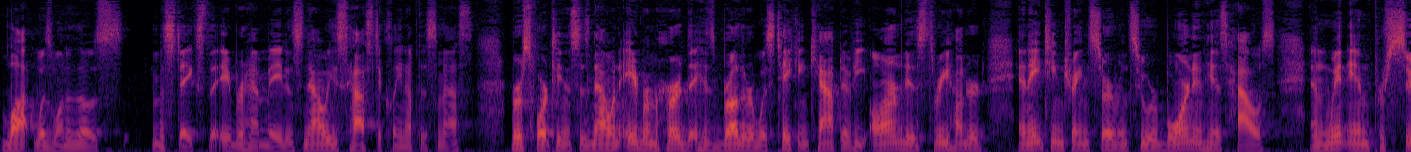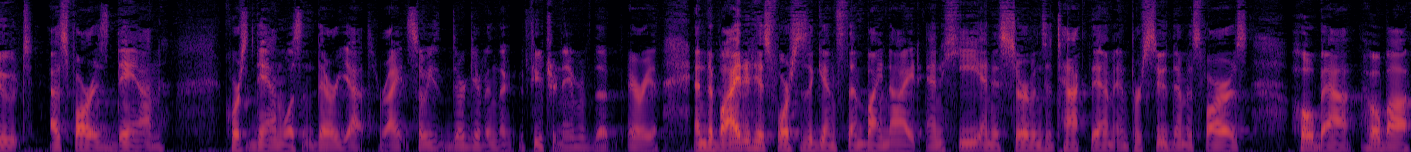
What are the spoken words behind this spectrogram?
Lot was one of those mistakes that Abraham made. And so now he has to clean up this mess. Verse 14 it says, Now when Abram heard that his brother was taken captive, he armed his 318 trained servants who were born in his house and went in pursuit as far as Dan. Of course, Dan wasn't there yet, right? So he, they're given the future name of the area. And divided his forces against them by night, and he and his servants attacked them and pursued them as far as Hobah, Hobah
